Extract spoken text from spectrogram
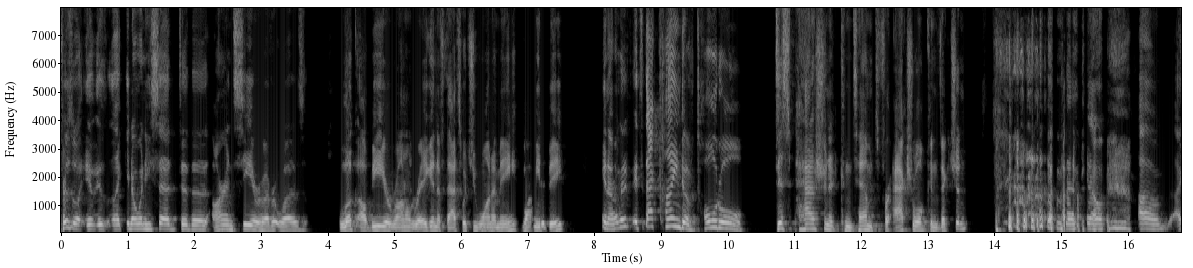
first of all, it was like you know when he said to the RNC or whoever it was, "Look, I'll be your Ronald Reagan if that's what you want to me want me to be." You know, it- it's that kind of total dispassionate contempt for actual conviction. that, you know, um, I,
